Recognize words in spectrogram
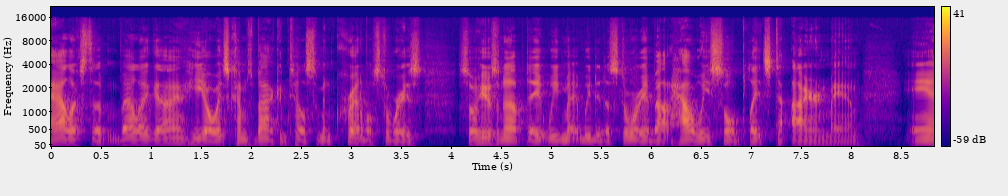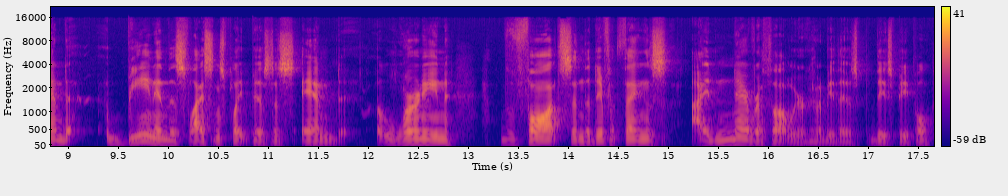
Alex, the valet guy, he always comes back and tells some incredible stories. So here's an update. We we did a story about how we sold plates to Iron Man. And being in this license plate business and learning the fonts and the different things, I never thought we were going to be those these people.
